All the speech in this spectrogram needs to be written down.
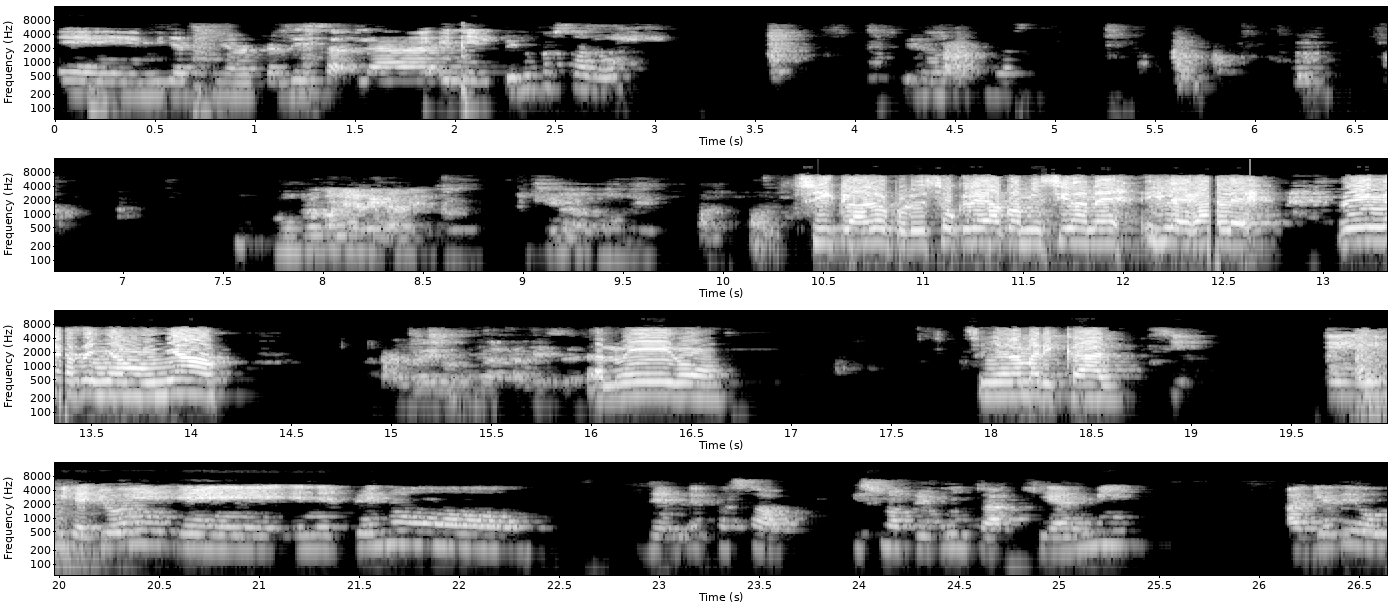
Eh, mira, señora alcaldesa, la, en el pleno pasado... Un proponer reglamento. Sí, claro, por eso crea comisiones ilegales. Venga, señor Muñoz. Hasta luego, señora. Hasta luego. Señora Mariscal. Sí. Eh, mira, yo eh, en el pleno del mes pasado hice una pregunta que a mí, a día de hoy,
